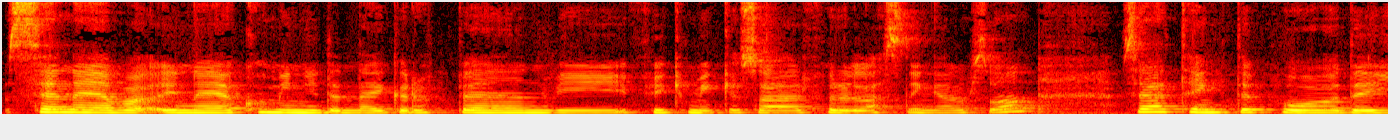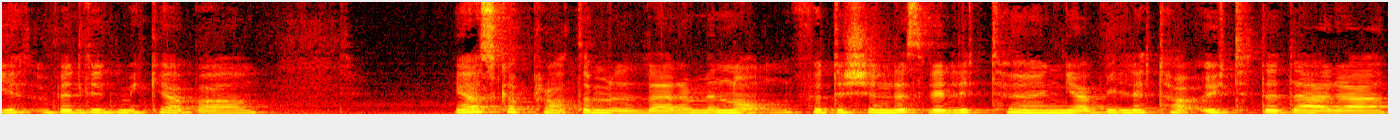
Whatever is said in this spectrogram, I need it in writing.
sen när jag, var, när jag kom in i den där gruppen, vi fick mycket så här föreläsningar och sånt. Så jag tänkte på det väldigt mycket. Jag bara, jag ska prata med det där med någon. För det kändes väldigt tungt, jag ville ta ut det där.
